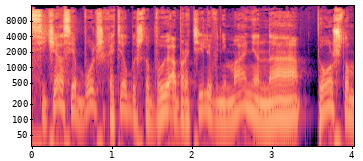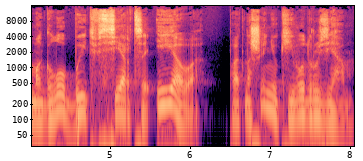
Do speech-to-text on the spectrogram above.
Сейчас я больше хотел бы, чтобы вы обратили внимание на то, что могло быть в сердце Иова по отношению к его друзьям.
